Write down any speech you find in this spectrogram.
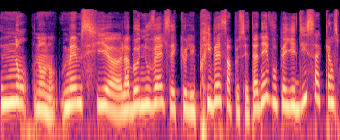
Non, non, non. Même si euh, la bonne nouvelle, c'est que les prix baissent un peu cette année, vous payez 10 à 15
